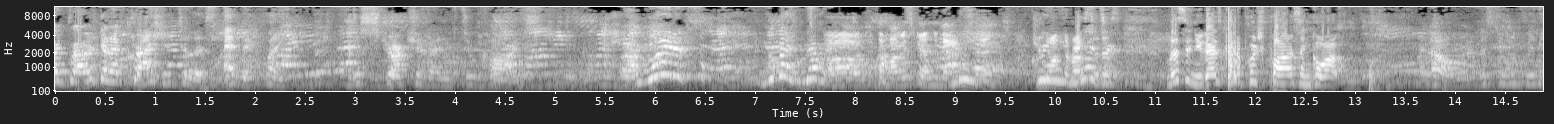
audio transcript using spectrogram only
My brother's gonna crash into this epic like destruction by the two cars. I'm waiting. You guys never. Oh, because I'm always getting in action. Do you want the rest of this? Listen, you guys gotta push pause and go up. I know. We're just doing video.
